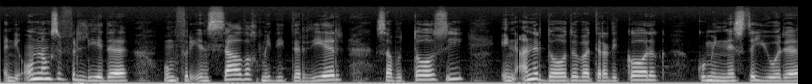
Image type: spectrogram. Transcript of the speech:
in die onlangse verlede om vereenselwig met die terreer, sabotasie en ander dade wat radikale communiste jode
